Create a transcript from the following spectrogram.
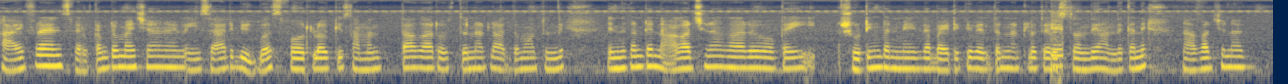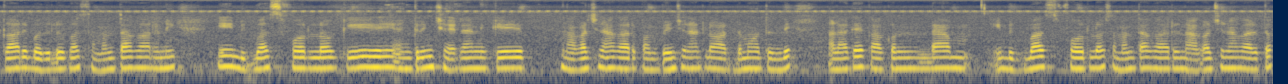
Hi friends welcome to my channel. ఈసారి బిగ్ బాస్ ఫోర్లోకి సమంత గారు వస్తున్నట్లు అర్థమవుతుంది. ఎందుకంటే నాగార్జున గారు ఒక షూటింగ్ పని మీద బయటికి వెళ్తున్నట్లు తెలుస్తుంది. అందుకని నాగార్జున గారి బదులుగా సమంత గారిని ఈ బిగ్ బాస్ ఫోర్లోకి యాంకరింగ్ చేయడానికి నాగార్జున గారు పంపించినట్లు అర్థమవుతుంది. అలాగే కాకుండా ఈ బిగ్ బాస్ ఫోర్లో సమంత గారు నాగార్జున గారితో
